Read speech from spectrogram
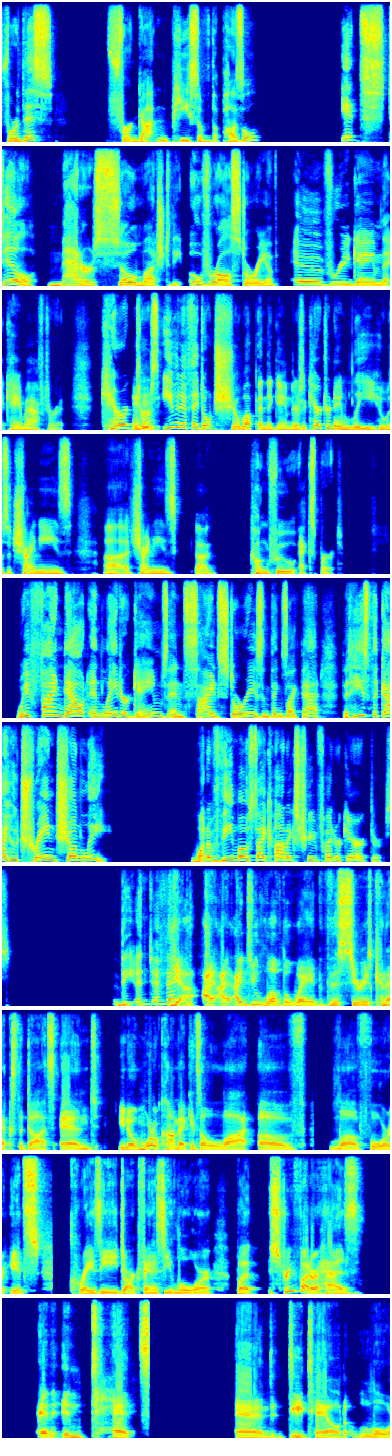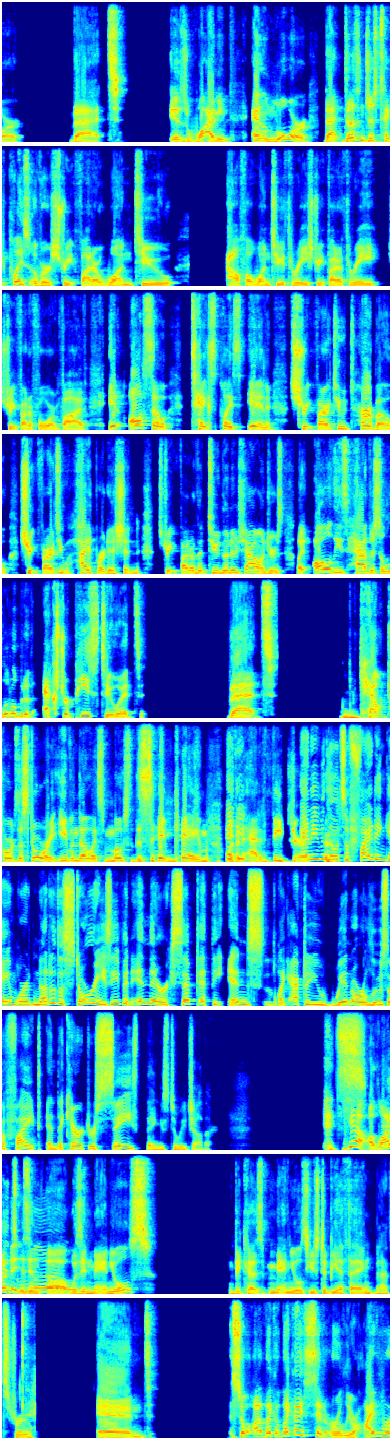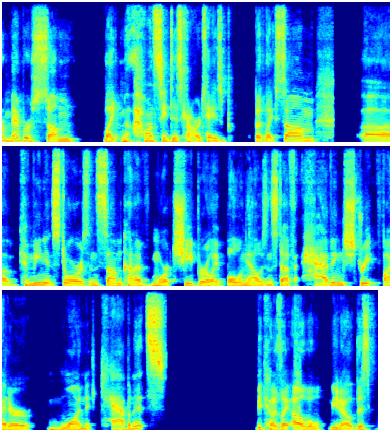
for this forgotten piece of the puzzle, it still matters so much to the overall story of every game that came after it. Characters, mm-hmm. even if they don't show up in the game, there's a character named Lee who was a Chinese, uh, a Chinese uh, kung fu expert. We find out in later games and side stories and things like that that he's the guy who trained Chun Li, one of the most iconic Street Fighter characters. The that, yeah, I, I I do love the way that this series connects the dots, and you know, Mortal Kombat gets a lot of love for its crazy dark fantasy lore, but Street Fighter has an intense and detailed lore that is why I mean, and lore that doesn't just take place over Street Fighter 1, 2, Alpha One, Two, Three, Street Fighter 3, Street Fighter 4, and 5. It also takes place in Street Fighter 2 Turbo, Street Fighter 2 Hyper Edition, Street Fighter the 2 The New Challengers. Like all of these have just a little bit of extra piece to it that count towards the story, even though it's most of the same game with an added feature. And even though it's a fighting game where none of the story is even in there except at the end, like after you win or lose a fight and the characters say things to each other. It's yeah, a lot of it is in uh, was in manuals because manuals used to be a thing. That's true. And so, like like I said earlier, I remember some like I want to say discount arcades, but like some uh convenience stores and some kind of more cheaper like bowling alleys and stuff having Street Fighter One cabinets because like oh well you know this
